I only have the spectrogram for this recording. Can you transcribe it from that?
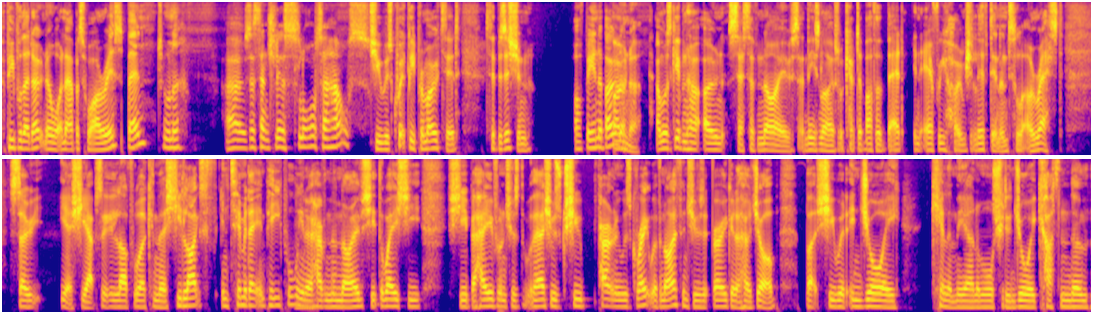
For people that don't know what an abattoir is, Ben, do you want to? Uh, it was essentially a slaughterhouse. She was quickly promoted to the position of being a boner, Boner. and was given her own set of knives. And these knives were kept above her bed in every home she lived in until arrest. So yeah, she absolutely loved working there. She liked intimidating people, you know, having the knives. She the way she she behaved when she was there. She was she apparently was great with a knife and she was very good at her job. But she would enjoy killing the animals. She'd enjoy cutting them.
